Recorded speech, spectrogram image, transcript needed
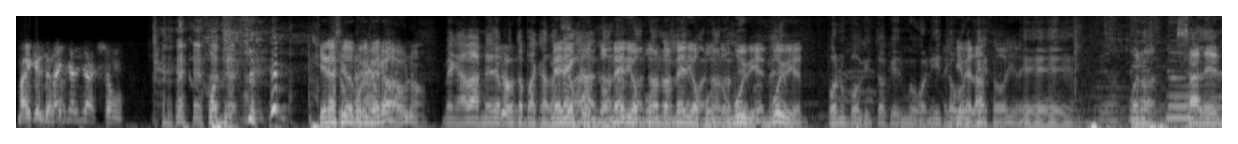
Michael Jackson. Michael Jackson. ¿Quién ha sido primero? cada uno. Venga, va, medio Yo- punto para cada Medio Venga, punto, medio punto, medio punto. Muy bien, muy medio- bien. Pon un poquito que es muy bonito. Nivelazo porque, hoy, ¿eh? eh, bueno, salen,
